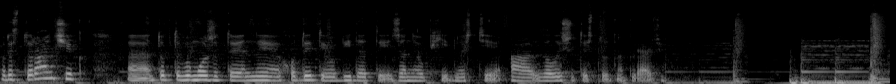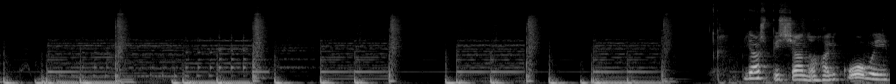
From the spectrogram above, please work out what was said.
ресторанчик. Е, Тобто ви можете не ходити обідати за необхідності, а залишитись тут на пляжі. Пляж піщано-гальковий,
